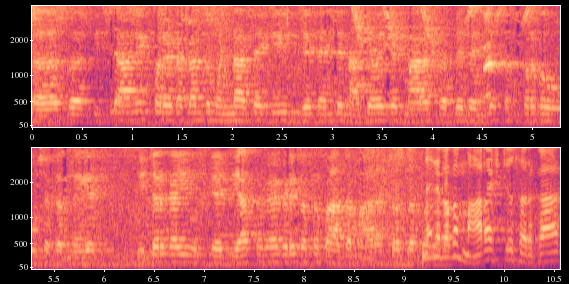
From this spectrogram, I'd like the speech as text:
तर तिथल्या अनेक पर्यटकांचं म्हणणं असं आहे की जे त्यांचे नातेवाईक आहेत महाराष्ट्रातले त्यांचे संपर्क होऊ शकत नाहीयेत इतर काही गोष्टी आहेत. या सगळ्याकडे कसं पाहता महाराष्ट्रातलं नाही बघा महाराष्ट्र सरकार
